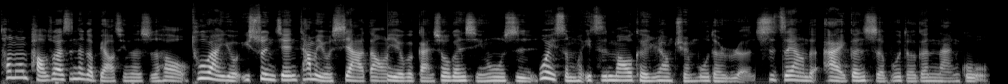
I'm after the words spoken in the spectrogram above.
通通跑出来是那个表情的时候，突然有一瞬间，他们有吓到，有个感受跟醒悟是，为什么一只猫可以让全部的人是这样的爱跟舍不得跟难过？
